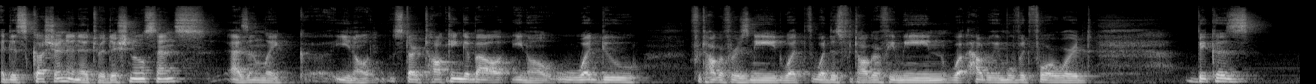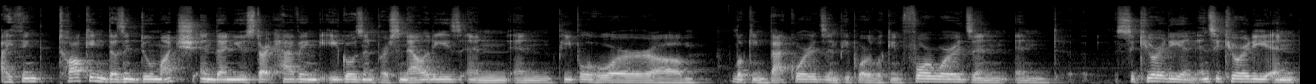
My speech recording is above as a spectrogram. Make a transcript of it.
a discussion in a traditional sense, as in like uh, you know start talking about you know what do photographers need what what does photography mean what how do we move it forward? Because I think talking doesn't do much, and then you start having egos and personalities, and and people who are um, looking backwards, and people are looking forwards, and and security and insecurity, and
